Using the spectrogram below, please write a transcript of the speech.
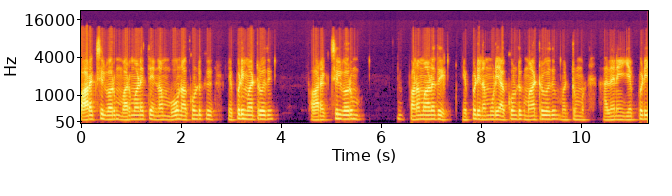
ஃபாரெக்ஸில் வரும் வருமானத்தை நம் ஓன் அக்கௌண்ட்டுக்கு எப்படி மாற்றுவது? ஃபாரெக்ஸில் வரும் பணமானது எப்படி நம்முடைய அக்கௌண்ட்டுக்கு மாற்றுவது மற்றும் அதனை எப்படி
